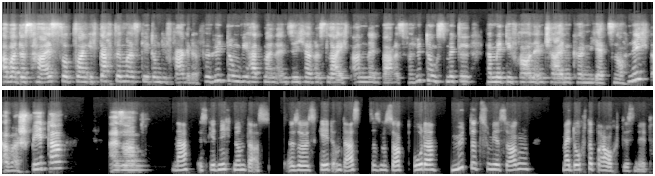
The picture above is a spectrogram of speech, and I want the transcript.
Aber das heißt sozusagen, ich dachte immer, es geht um die Frage der Verhütung. Wie hat man ein sicheres, leicht anwendbares Verhütungsmittel, damit die Frauen entscheiden können, jetzt noch nicht, aber später. Also. Na, es geht nicht nur um das. Also es geht um das, dass man sagt, oder Mütter zu mir sagen, meine Tochter braucht es nicht,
